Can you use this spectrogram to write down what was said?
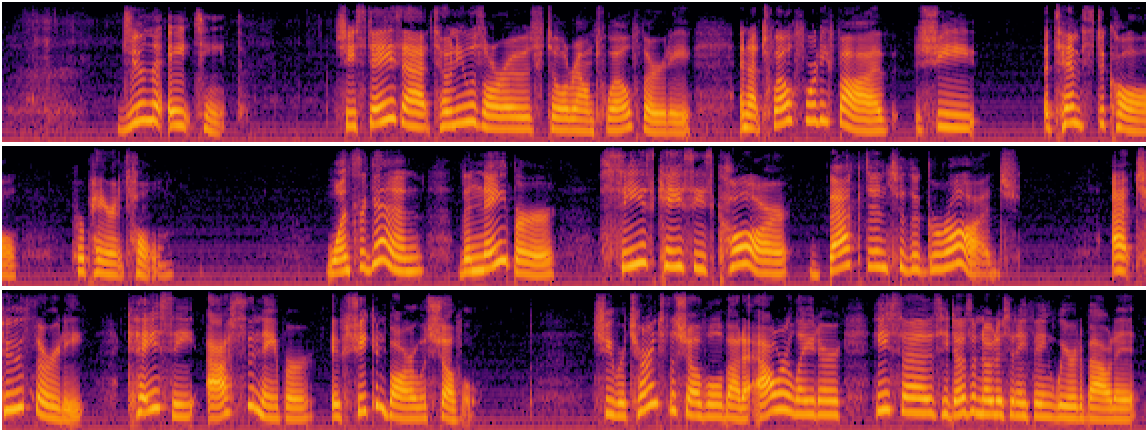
June the 18th. She stays at Tony Lazzaro's till around 12:30, and at 12:45 she attempts to call her parents home. Once again, the neighbor sees Casey's car backed into the garage. At 2:30, Casey asks the neighbor if she can borrow a shovel. She returns the shovel about an hour later. He says he doesn't notice anything weird about it.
